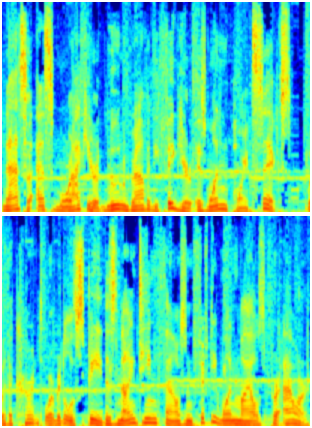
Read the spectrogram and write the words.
NASA's more accurate moon gravity figure is 1.6, with a current orbital speed is 19,051 miles per hour.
